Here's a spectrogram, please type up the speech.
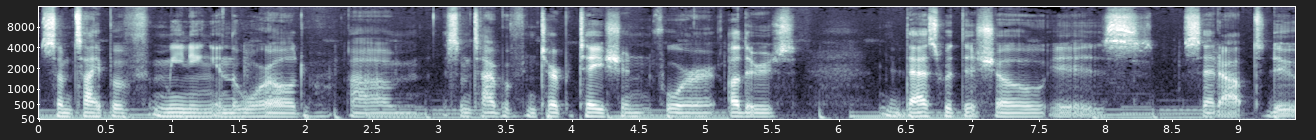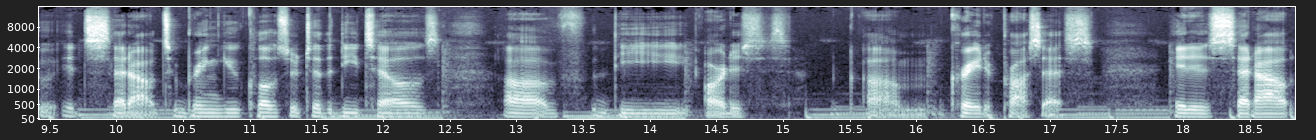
some type of meaning in the world, um, some type of interpretation for others. That's what this show is set out to do. It's set out to bring you closer to the details of the artist's um, creative process. It is set out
